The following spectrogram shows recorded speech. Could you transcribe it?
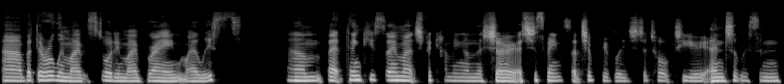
uh, but they're all in my stored in my brain, my lists. Um, but thank you so much for coming on the show. It's just been such a privilege to talk to you and to listen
